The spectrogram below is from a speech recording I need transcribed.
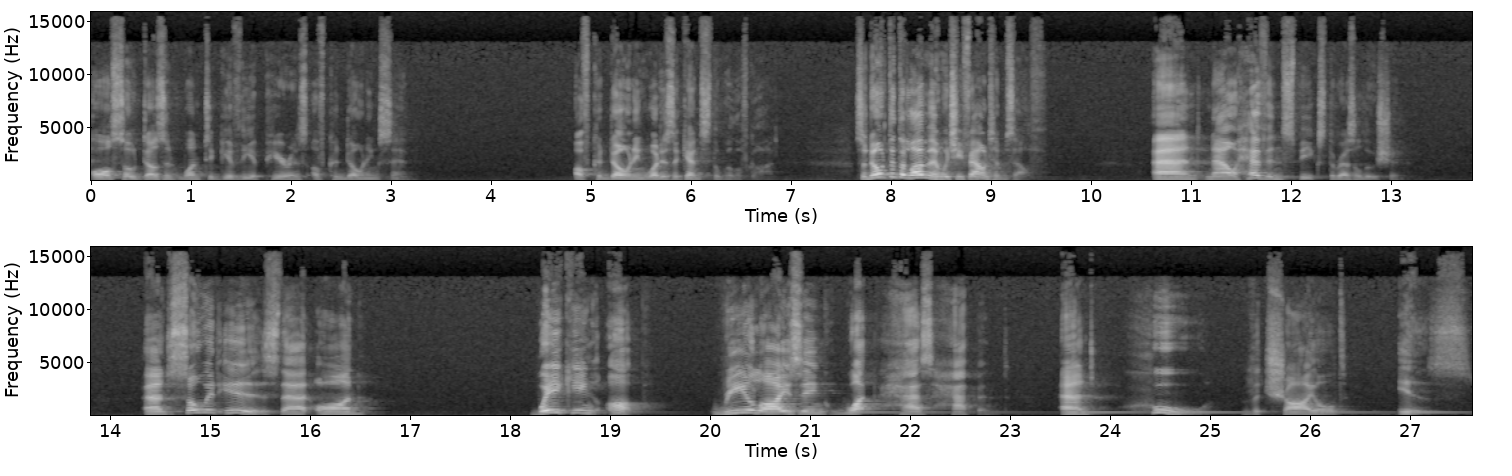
also doesn't want to give the appearance of condoning sin, of condoning what is against the will of God. So note the dilemma in which he found himself. And now heaven speaks the resolution. And so it is that on waking up, realizing what has happened and who the child is.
